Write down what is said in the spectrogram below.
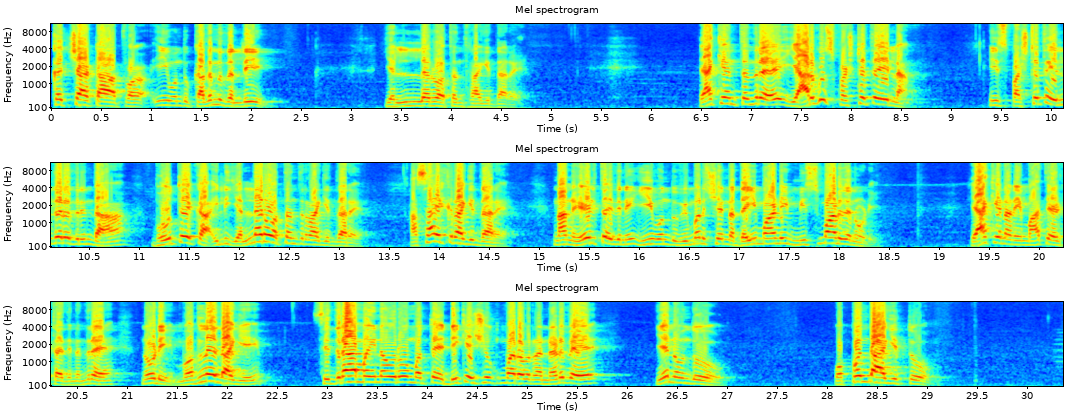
ಕಚ್ಚಾಟ ಅಥವಾ ಈ ಒಂದು ಕದನದಲ್ಲಿ ಎಲ್ಲರೂ ಅತಂತ್ರರಾಗಿದ್ದಾರೆ. ಯಾಕೆ ಅಂತಂದರೆ ಯಾರಿಗೂ ಸ್ಪಷ್ಟತೆ ಇಲ್ಲ. ಈ ಸ್ಪಷ್ಟತೆ ಇಲ್ಲದಿರೋದ್ರಿಂದ ಬಹುತೇಕ ಇಲ್ಲಿ ಎಲ್ಲರೂ ಅತಂತ್ರರಾಗಿದ್ದಾರೆ, ಅಸಹಾಯಕರಾಗಿದ್ದಾರೆ. ನಾನು ಹೇಳ್ತಾ ಇದ್ದೀನಿ, ಈ ಒಂದು ವಿಮರ್ಶೆಯನ್ನು ದಯಮಾಡಿ ಮಿಸ್ ಮಾಡಿದೆ ನೋಡಿ. ಯಾಕೆ ನಾನು ಈ ಮಾತು ಹೇಳ್ತಾ ಇದ್ದೀನಿ ಅಂದರೆ, ನೋಡಿ, ಮೊದಲನೇದಾಗಿ ಸಿದ್ದರಾಮಯ್ಯನವರು ಮತ್ತು ಡಿ ಕೆ ಶಿವಕುಮಾರ್ ಅವರ ನಡುವೆ ಏನೋ ಒಂದು ಒಪ್ಪಂದ ಆಗಿತ್ತು.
